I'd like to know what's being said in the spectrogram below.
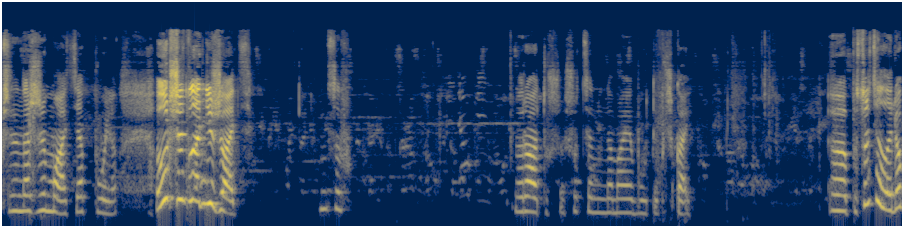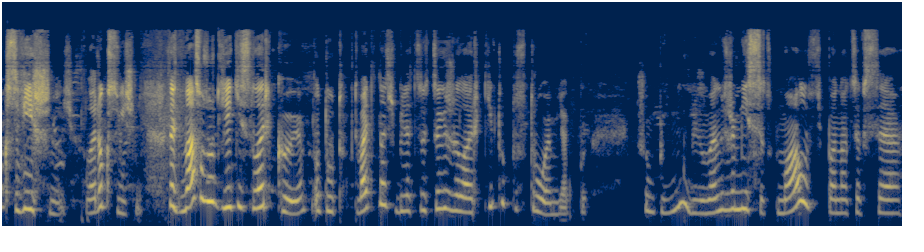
чи не нажимать, я понял. Лучше туда не жать. Ну, це... ф- Ратуша, що це не має бути? Почекай. Е, постройте ларьок з вішній. Ларьок з вішній. Знаєте, у нас тут є якісь ларьки. Отут. Давайте, значить, біля цих, же ларьків тут построїмо, якби. Щоб ні, блін, у мене вже місця тут мало, типа, на це все.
